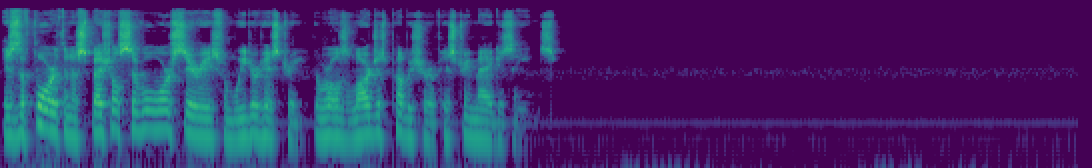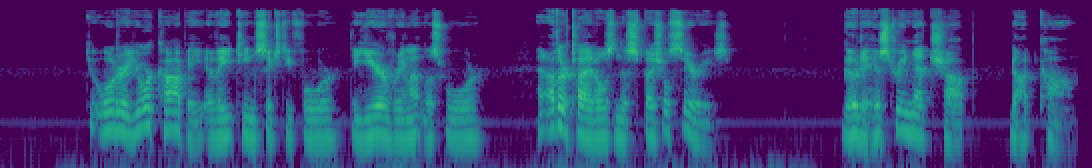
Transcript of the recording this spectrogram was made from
is the fourth in a special Civil War series from Weider History, the world's largest publisher of history magazines. To order your copy of 1864, The Year of Relentless War, and other titles in this special series, go to HistoryNetShop.com.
